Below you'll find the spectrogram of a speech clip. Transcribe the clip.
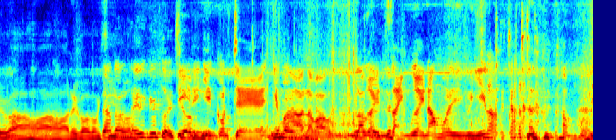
à hoa hoa đây gọi bằng chị đang đang rồi thấy cái tuổi chị trường thì nhìn còn trẻ nhưng mà là bảo là người dạy 10 năm rồi người nghĩ là chắc là năm mấy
